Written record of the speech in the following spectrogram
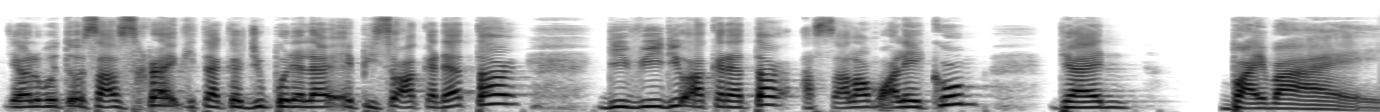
Jangan lupa untuk subscribe. Kita akan jumpa dalam episod akan datang. Di video akan datang. Assalamualaikum Dan Bye bye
